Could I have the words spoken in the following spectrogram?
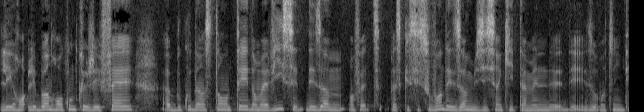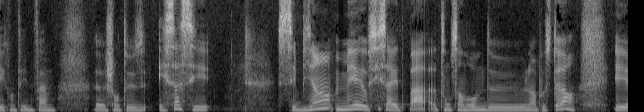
les, bonnes rencontres que j'ai fait, euh, beaucoup d'instants T dans ma vie, c'est des hommes en fait, parce que c'est souvent des hommes musiciens qui t'amènent des, opportunités quand tu es une femme chanteuse. Et ça, c'est c'est bien, mais aussi ça aide pas ton syndrome de l'imposteur. Et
